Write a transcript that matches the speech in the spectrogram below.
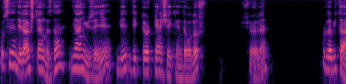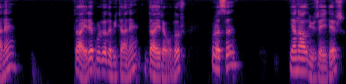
Bu silindiri açtığımızda yan yüzeyi bir dikdörtgen şeklinde olur. Şöyle. Burada bir tane daire, burada da bir tane daire olur. Burası yanal yüzeydir.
